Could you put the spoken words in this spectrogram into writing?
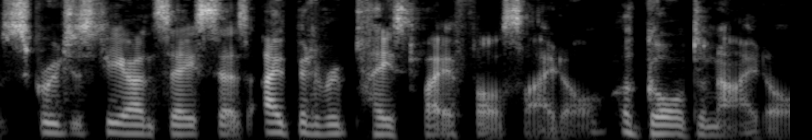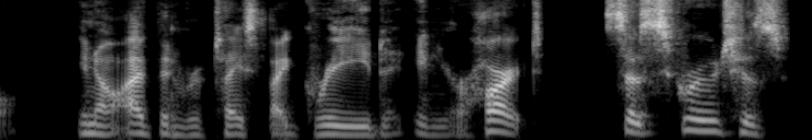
Scrooge's fiance says, I've been replaced by a false idol, a golden idol. You know, I've been replaced by greed in your heart. So Scrooge has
